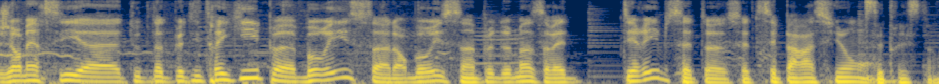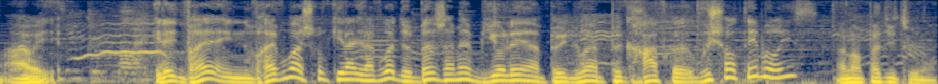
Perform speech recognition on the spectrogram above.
Je remercie euh, toute notre petite équipe. Euh, Boris, alors Boris, un peu demain, ça va être terrible cette, cette séparation. C'est triste. hein. Ah oui. Il a une vraie, une vraie voix. Je trouve qu'il a la voix de Benjamin Biolay, un peu, une voix un peu grave. Vous chantez, Boris Ah non, pas du tout. Non.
